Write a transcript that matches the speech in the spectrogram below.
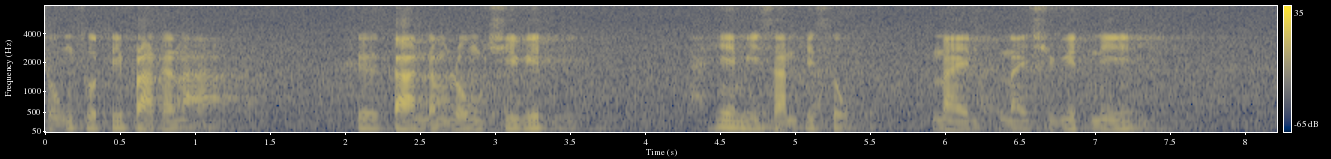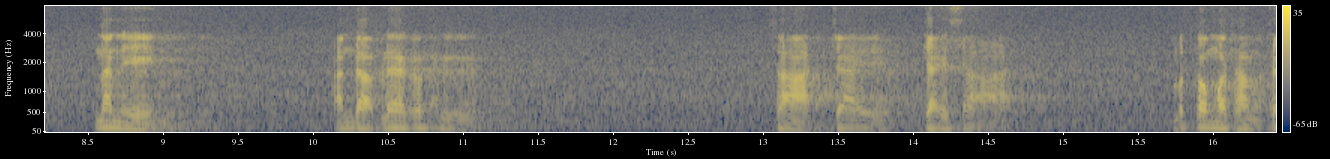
สูงสุดที่ปรารถนา คือการดำรงชีวิต ให้มีสันติสุขในในชีวิตนี้ นั่นเอง อันดับแรกก็คือสะอาดใจใจสะอาด มันต้องมาทำใจ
